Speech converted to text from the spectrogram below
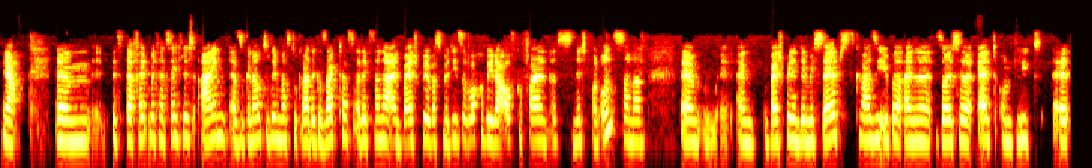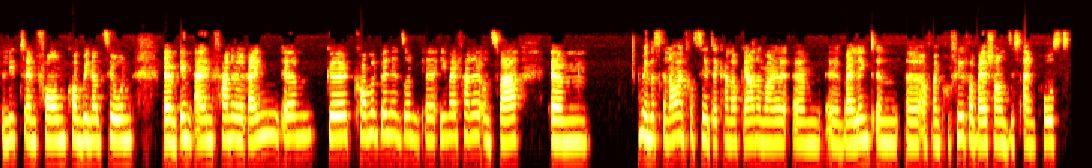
Ja, ähm, ist, da fällt mir tatsächlich ein, also genau zu dem, was du gerade gesagt hast, Alexander, ein Beispiel, was mir diese Woche wieder aufgefallen ist, nicht von uns, sondern ähm, ein Beispiel, in dem ich selbst quasi über eine solche Ad- und Lead-Gen-Form-Kombination ähm, in einen Funnel reingekommen ähm, bin, in so ein äh, E-Mail-Funnel. Und zwar ähm, Wen das genau interessiert, der kann auch gerne mal ähm, äh, bei LinkedIn äh, auf meinem Profil vorbeischauen, sich einen Post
